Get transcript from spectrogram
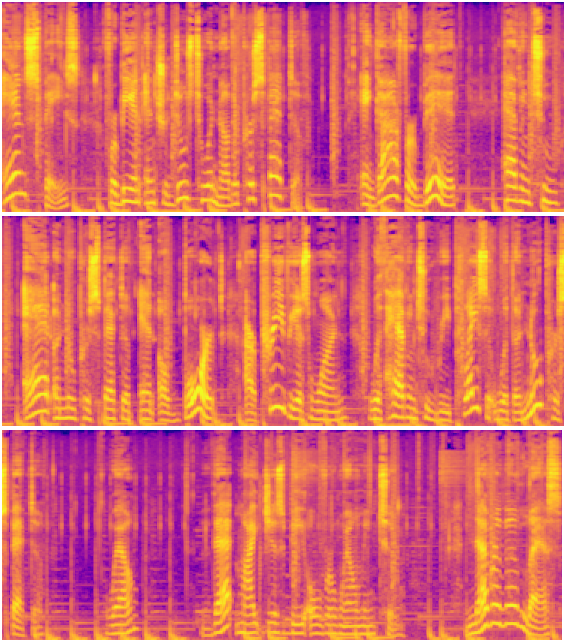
and space for being introduced to another perspective. And God forbid having to add a new perspective and abort our previous one with having to replace it with a new perspective, well, that might just be overwhelming too. Nevertheless,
